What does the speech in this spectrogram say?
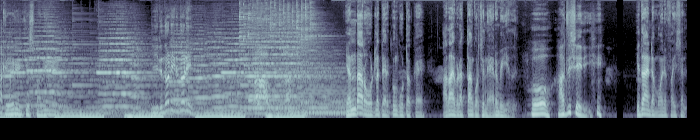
കേറിയിരിക്കും ഉസ്മാനെ ഇരുന്നോളി ഇരുന്നോളി ആ, ആ. എന്താ റോഡിലെ തിരക്കും കൂട്ടൊക്കെ? അതാ ഇവിടെ എത്താൻ കുറച്ച് നേരം വൈകിയത്. ഓ അത് ശരി. ഇതാ എന്റെ മോന് ഫൈസൽ.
